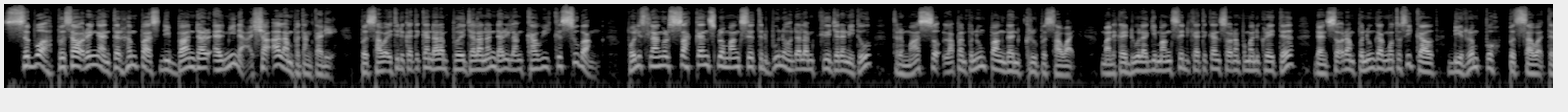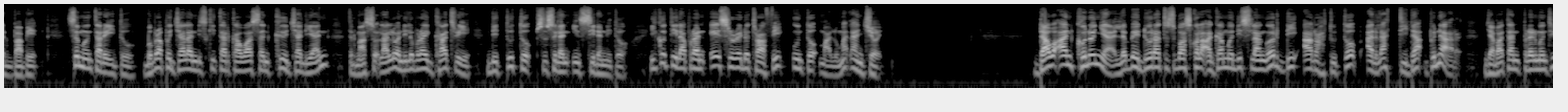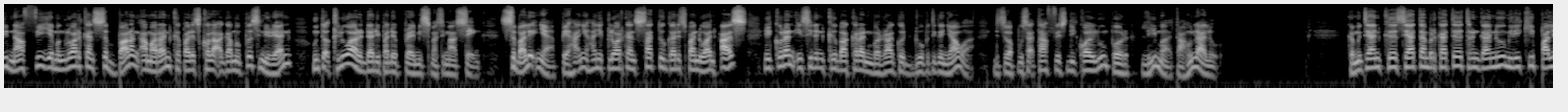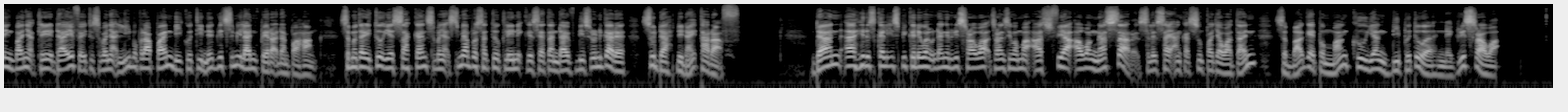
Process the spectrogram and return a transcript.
Sebuah pesawat ringan terhempas di Bandar Elmina, Shah Alam petang tadi. Pesawat itu dikatakan dalam perjalanan dari Langkawi ke Subang. Polis Selangor sahkan 10 mangsa terbunuh dalam kejadian itu, termasuk 8 penumpang dan kru pesawat. Manakala dua lagi mangsa dikatakan seorang pemandu kereta dan seorang penunggang motosikal dirempuh pesawat terbabit. Sementara itu, beberapa jalan di sekitar kawasan kejadian termasuk laluan di Leburai Gatri ditutup susulan insiden itu. Ikuti laporan Astro Radio Traffic untuk maklumat lanjut. Dakwaan kononnya lebih 200 sebuah sekolah agama di Selangor di arah tutup adalah tidak benar. Jabatan Perdana Menteri nafi ia mengeluarkan sebarang amaran kepada sekolah agama persendirian untuk keluar daripada premis masing-masing. Sebaliknya, pihaknya hanya keluarkan satu garis panduan khas ikuran insiden kebakaran meragut 23 nyawa di sebuah pusat tahfiz di Kuala Lumpur lima tahun lalu. Kementerian Kesihatan berkata Terengganu miliki paling banyak klinik daif iaitu sebanyak 58 diikuti Negeri Sembilan, Perak dan Pahang. Sementara itu, ia sahkan sebanyak 91 klinik kesihatan daif di seluruh negara sudah dinaik taraf. Dan akhir sekali Speaker Dewan Undangan Negeri Sarawak Transri Muhammad Asfia Awang Nasar selesai angkat sumpah jawatan sebagai pemangku yang dipetua Negeri Sarawak.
